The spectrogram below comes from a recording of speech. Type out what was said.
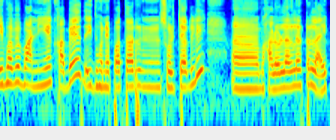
এইভাবে বানিয়ে খাবে এই ধনে পাতার সরচাগলি। ভালো লাগলে একটা লাইক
